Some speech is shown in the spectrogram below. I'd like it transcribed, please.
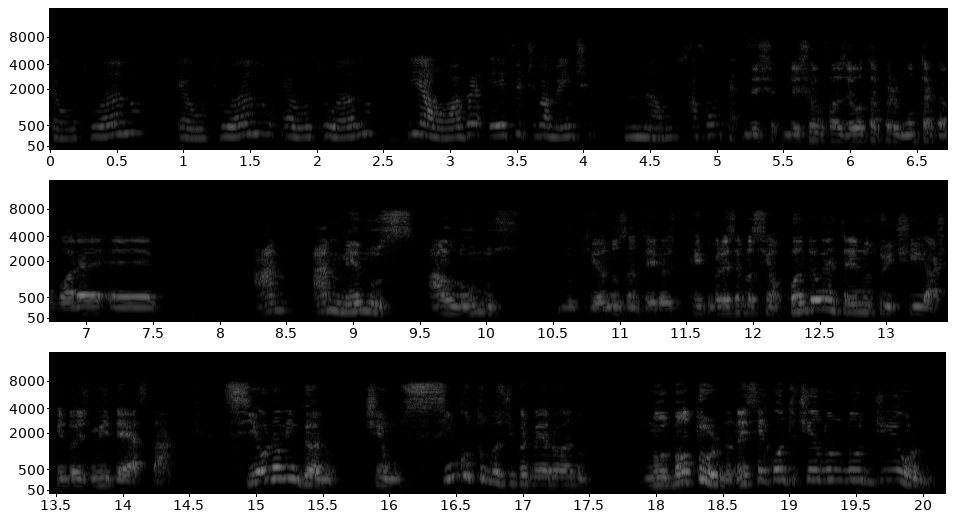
é outro ano, é outro ano, é outro ano, e a obra efetivamente não Nossa. acontece. Deixa, deixa eu fazer outra pergunta que agora é, é há, há menos alunos do que anos anteriores. Porque, por exemplo, assim, ó, quando eu entrei no Twitch, acho que em 2010, tá? Se eu não me engano, tinham cinco turmas de primeiro ano no noturno, nem sei quanto tinha no, no diurno,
